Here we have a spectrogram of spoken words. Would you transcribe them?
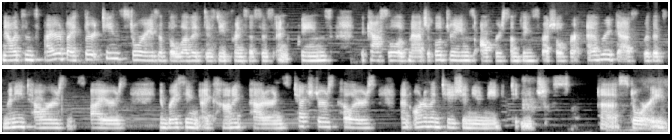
Now it's inspired by 13 stories of beloved Disney princesses and queens. The Castle of Magical Dreams offers something special for every guest with its many towers and spires, embracing iconic patterns, textures, colors, and ornamentation unique to each uh, story.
